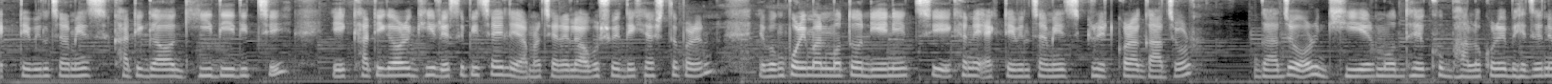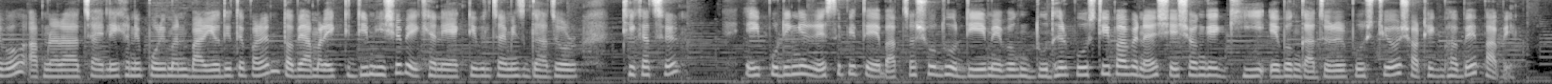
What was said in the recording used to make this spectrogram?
এক টেবিল চামচ খাঁটি গাওয়া ঘি দিয়ে দিচ্ছি। এই খাঁটি গাওয়ার ঘি রেসিপি চাইলে আমার চ্যানেলে অবশ্যই দেখে আসতে পারেন এবং পরিমাণ মতো নিয়ে নিচ্ছি। এখানে এক টেবিল চামচ গ্রেট করা গাজর। গাজর ঘিয়ের মধ্যে খুব ভালো করে ভেজে নেব। আপনারা চাইলে এখানে পরিমাণ বাড়িয়েও দিতে পারেন। তবে আমার একটি ডিম হিসেবে এখানে এক টেবিল চামচ গাজর ঠিক আছে। এই পুডিংয়ের রেসিপিতে বাচ্চা শুধু ডিম এবং দুধের পুষ্টি পাবে না সেই সঙ্গে ঘি এবং গাজরের পুষ্টিও সঠিকভাবে পাবে।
